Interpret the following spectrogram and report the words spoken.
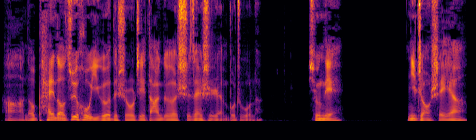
啊，到拍到最后一个的时候，这大哥实在是忍不住了，兄弟，你找谁呀？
